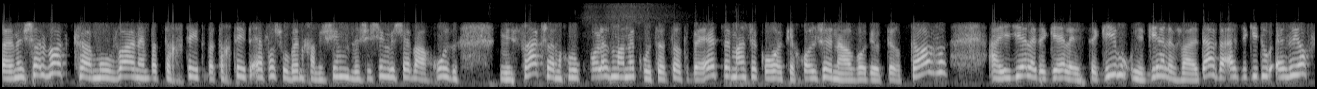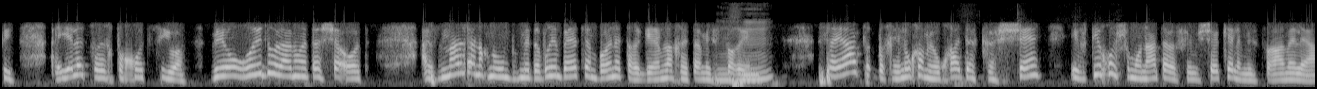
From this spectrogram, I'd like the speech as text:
והן משלבות כמובן, הן בתחתית, בתחתית איפשהו בין 50 ל-67 אחוז משרה, כשאנחנו כל הזמן מקוצצות. בעצם מה שקורה, ככל שנעבוד יותר טוב, הילד יגיע להישגים, הוא יגיע לוועדה, ואז יגידו איזה יופי, הילד צריך פחות סיוע, ויורידו לנו את השעות. אז מה שאנחנו מדברים בעצם, בואי נתרגם לך את המספרים. Mm-hmm. סייעת בחינוך המיוחד הקשה הבטיחו 8,000 שקל למשרה מלאה.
